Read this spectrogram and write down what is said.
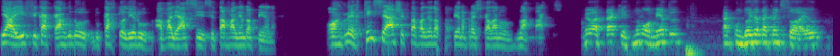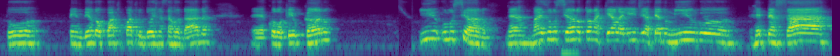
e aí fica a cargo do, do cartoleiro avaliar se está valendo a pena. Orgler, quem você acha que está valendo a pena para escalar no, no ataque? Meu ataque, no momento, está com dois atacantes só. Eu estou tendendo ao 4-4-2 nessa rodada. É, coloquei o Cano e o Luciano. Né? Mas o Luciano, estou naquela ali de até domingo, repensar.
